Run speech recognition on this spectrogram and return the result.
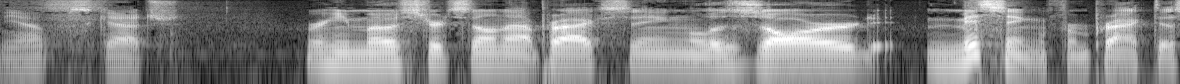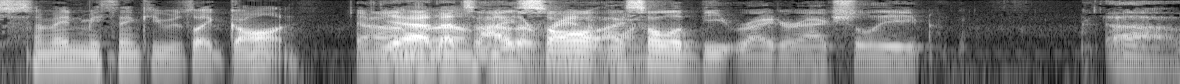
Yep. Sketch. Raheem Mostert still not practicing. Lazard missing from practice. That made me think he was like gone. Um, Yeah, that's I saw I saw a beat writer actually. Uh,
